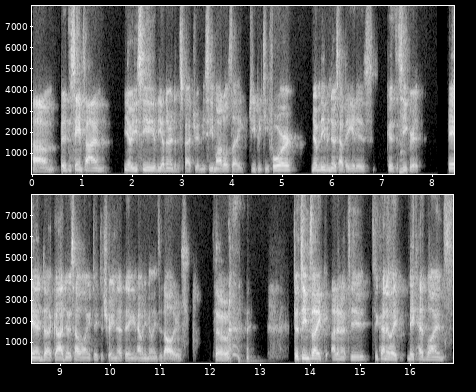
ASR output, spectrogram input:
Um, but at the same time, you know you see the other end of the spectrum. You see models like GPT-4. Nobody even knows how big it is because it's a mm-hmm. secret, and uh, God knows how long it took to train that thing and how many millions of dollars. So so it seems like I don't know to to kind of like make headlines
